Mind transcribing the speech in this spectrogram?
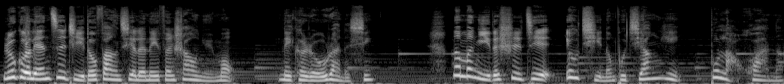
如果连自己都放弃了那份少女梦，那颗柔软的心，那么你的世界又岂能不僵硬、不老化呢？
